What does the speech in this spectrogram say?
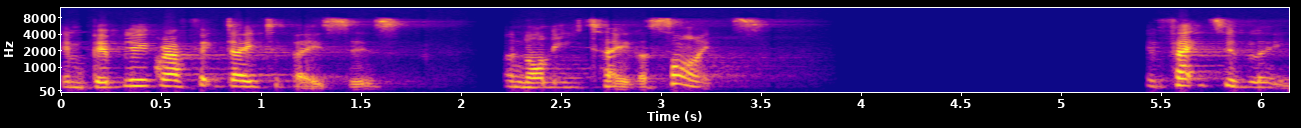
in bibliographic databases and on e-tailer sites. Effectively,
